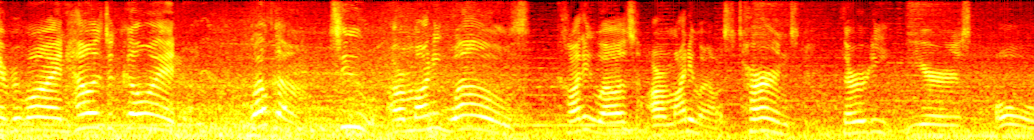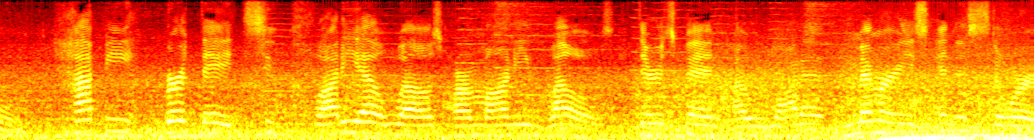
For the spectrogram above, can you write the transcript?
everyone, how is it going? Welcome to Armani Wells. Claudia Wells, Armani Wells turns 30 years old. Happy birthday to Claudia Wells, Armani Wells. There's been a lot of memories in this store.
